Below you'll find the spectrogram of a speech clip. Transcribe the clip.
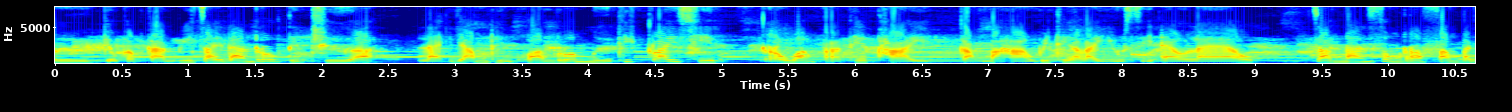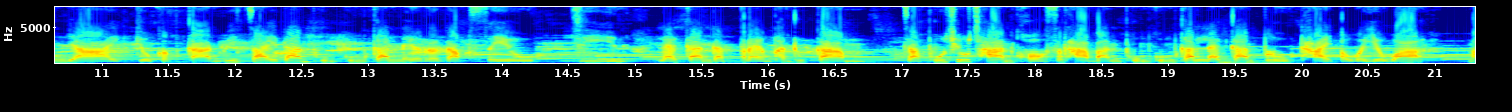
รือเกี่ยวกับการวิจัยด้านโรคติดเชื้อ และย้ำถึงความร่วมมือที่ใกล้ชิด ระหว่างประเทศไทยกับมหาวิทยาลัย UCL แล้ว จากนั้นทรงรับฟังบรรยายเกี่ยวกับการวิจัยด้านภูมิคุ้มกันในระดับเซลล์ จีน และการดัดแปลงพันธุกรรม จากผู้เชี่ยวชาญของสถาบันภูมิคุ้มกันและการปลูกถ่ายอวัยวะ ม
